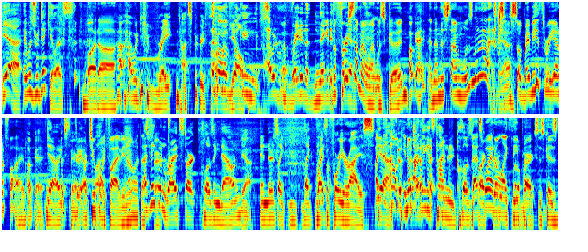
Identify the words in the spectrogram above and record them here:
Yeah, it was ridiculous. but uh, How, how would you rate Knott's Berry Farm Oh, on Yelp? fucking, I would rate it a negative. the three first out of time I went was good. Okay. and then this time was not. Yeah. so maybe a three out of five. Okay, Yeah, that's it's fair. three or two point five. You know what? I think fair. when rides start closing down, Yeah. and there's like like Right before your eyes. I yeah, think, no, you know what? I think it's time to close. The That's park why I don't like little theme bit. parks is because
